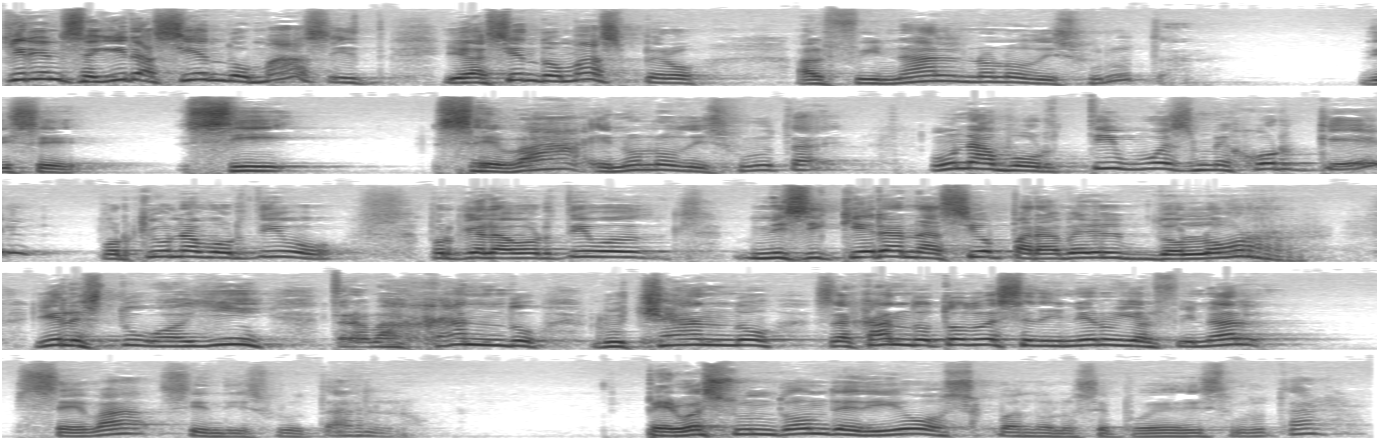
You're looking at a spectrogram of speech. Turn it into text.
Quieren seguir haciendo más y, y haciendo más, pero al final no lo disfrutan. Dice, si se va y no lo disfruta, un abortivo es mejor que él. ¿Por qué un abortivo? Porque el abortivo ni siquiera nació para ver el dolor. Y él estuvo allí trabajando, luchando, sacando todo ese dinero y al final se va sin disfrutarlo. Pero es un don de Dios cuando lo se puede disfrutar.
